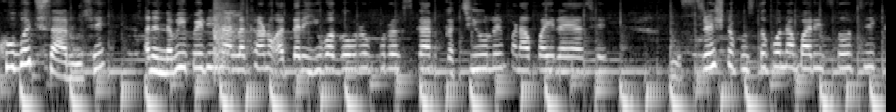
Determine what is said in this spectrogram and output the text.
ખૂબ જ સારું છે. અને નવી પેઢીના લખાણો અત્યારે યુવા ગૌરવ પુરસ્કાર કચ્છીઓને પણ અપાઈ રહ્યા છે. શ્રેષ્ઠ પુસ્તકોના પારિતોષિક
